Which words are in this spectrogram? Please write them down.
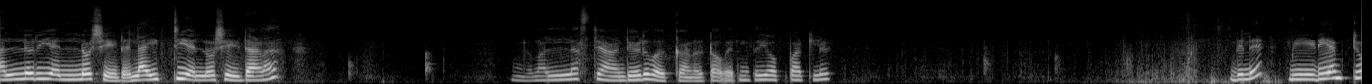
നല്ലൊരു യെല്ലോ ഷെയ്ഡ് ലൈറ്റ് യെല്ലോ ഷെയ്ഡാണ് നല്ല സ്റ്റാൻഡേർഡ് വർക്കാണ് കേട്ടോ. വരുന്നത് യോക്ക് പാട്ടിൽ ഇതിൽ മീഡിയം ടു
